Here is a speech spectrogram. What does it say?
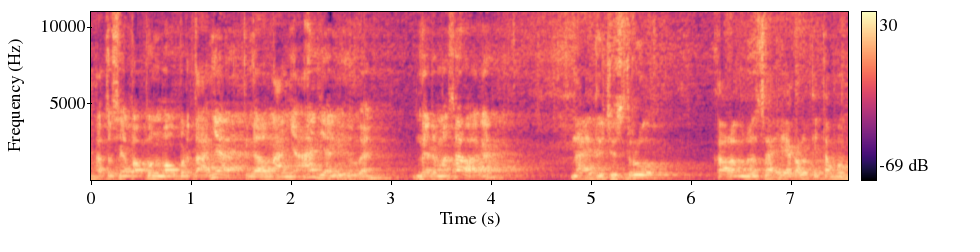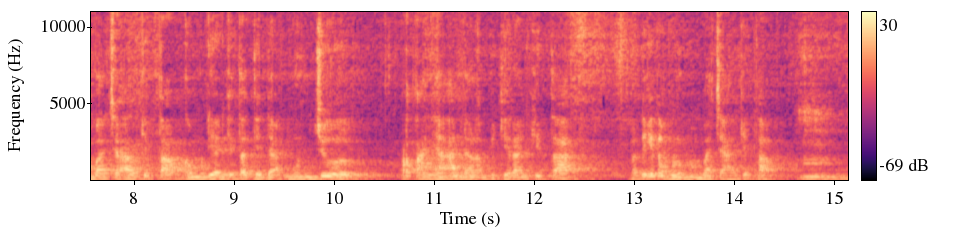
atau siapa pun mau bertanya tinggal nanya aja gitu kan nggak ada masalah kan Nah itu justru kalau menurut saya kalau kita membaca Alkitab kemudian kita tidak muncul pertanyaan dalam pikiran kita berarti kita belum membaca Alkitab. Hmm.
